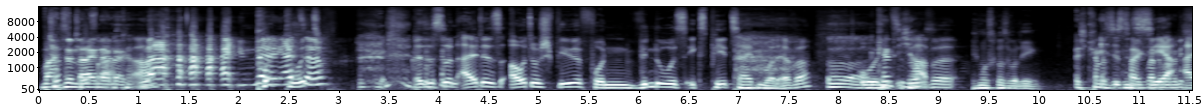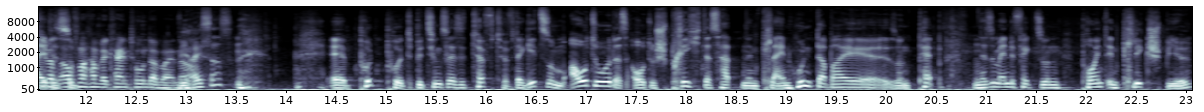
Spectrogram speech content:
Warte, TÜV, nein, nein, nein. aka. Nein, nein, put. ernsthaft? Das ist so ein altes Autospiel von Windows XP-Zeiten, whatever. Und kennst du ich das? habe Ich muss kurz überlegen. Ich kann das ein zeigen. Mal, wenn ich hier was aufmache, haben wir keinen Ton dabei. Ne? Wie heißt das? äh, Put Put beziehungsweise Töff Töff. Da geht es um ein Auto, das Auto spricht, das hat einen kleinen Hund dabei, so ein Pep. Und das ist im Endeffekt so ein Point-and-Click-Spiel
